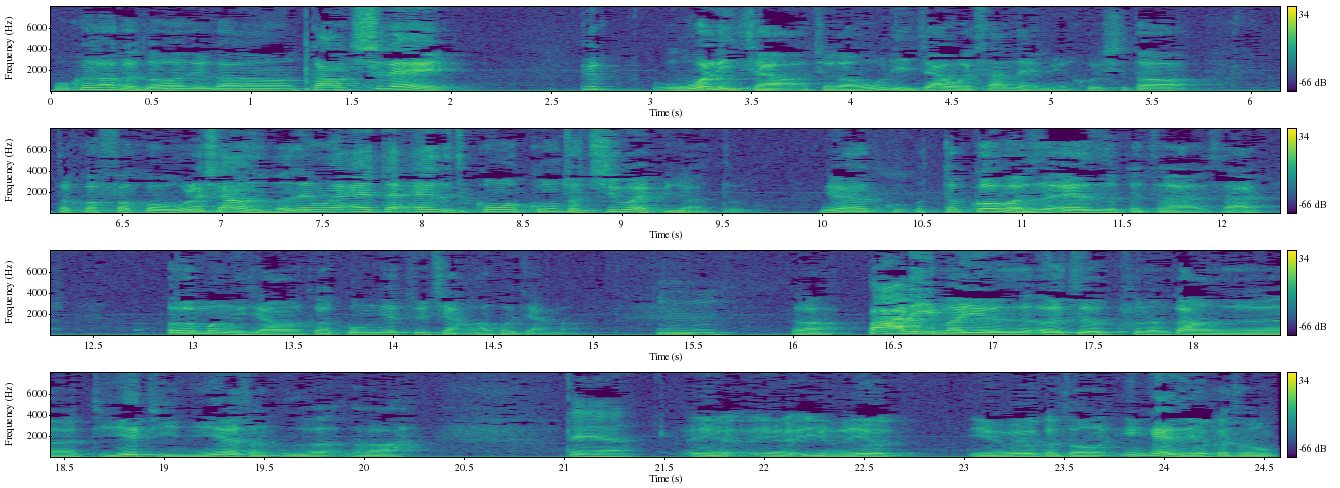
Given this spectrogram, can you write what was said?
我看到搿种就讲讲起来，比我理解啊，就讲我理解为啥难民欢喜到德国、法国？我辣想是勿是因为埃搭还是工工作机会比较多？因为德国勿是还是搿只啥欧盟里向搿工业最强个国家嘛？嗯。对伐？巴黎嘛，又是欧洲可能讲是第一、第二个城市，对伐？对呀。有有有没有有没有搿种？应该是有搿种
